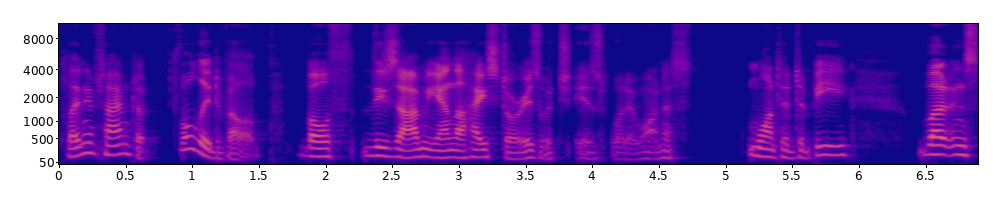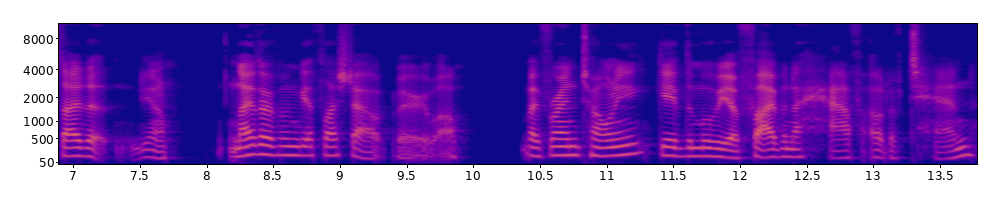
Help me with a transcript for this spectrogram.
plenty of time to fully develop both the zombie and the heist stories, which is what it wanted wanted to be, but instead, uh, you know, neither of them get fleshed out very well. My friend Tony gave the movie a five and a half out of ten,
